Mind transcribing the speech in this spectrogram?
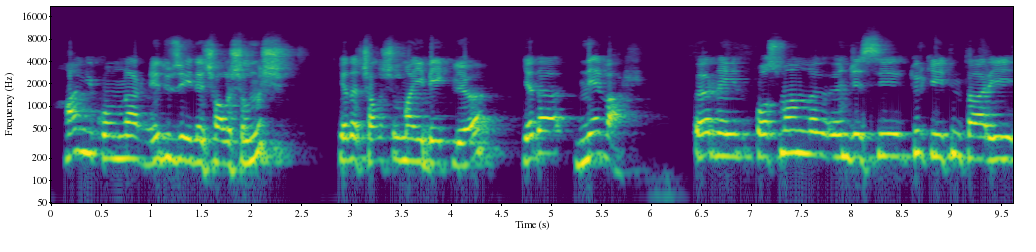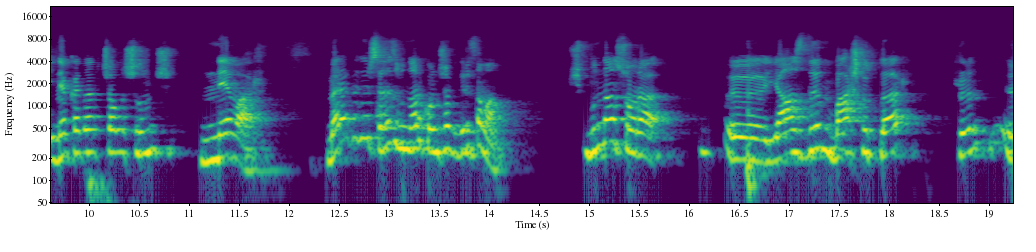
hangi konular ne düzeyde çalışılmış ya da çalışılmayı bekliyor ya da ne var? Örneğin Osmanlı öncesi Türkiye eğitim tarihi ne kadar çalışılmış, ne var? Merak ederseniz bunları konuşabiliriz ama bundan sonra e, yazdığım başlıkların e,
